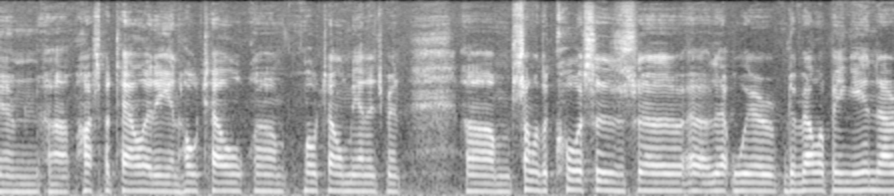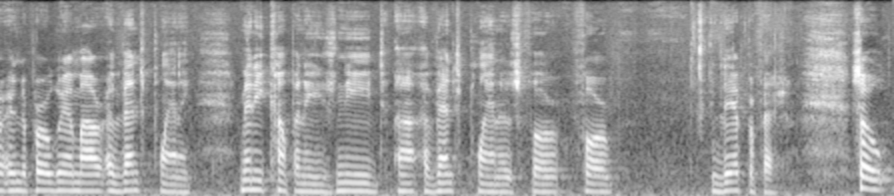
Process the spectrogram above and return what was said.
and uh, hospitality and hotel um, motel management. Um, some of the courses uh, uh, that we're developing in our in the program are event planning. Many companies need uh, event planners for for their profession. So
